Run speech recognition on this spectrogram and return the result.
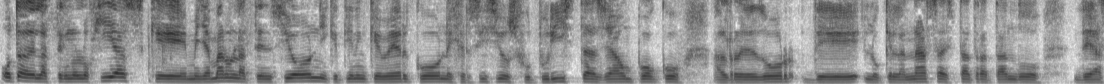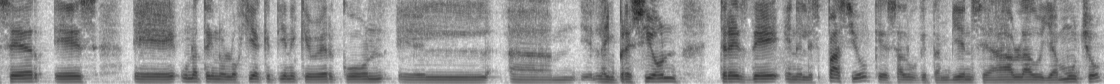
Otra de las tecnologías que me llamaron la atención y que tienen que ver con ejercicios futuristas ya un poco alrededor de lo que la NASA está tratando de hacer es eh, una tecnología que tiene que ver con la impresión 3D en el espacio, que es algo que también se ha hablado ya mucho.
